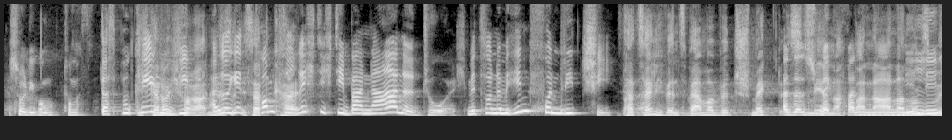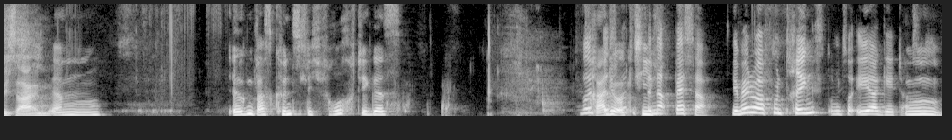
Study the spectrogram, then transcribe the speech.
Entschuldigung, Thomas. Das Bouquet, Ich kann euch verraten, also es- jetzt kommt so richtig die Banane durch, mit so einem Hint von Litchi. tatsächlich, wenn es wärmer wird, schmeckt Also es, es mehr schmeckt nach Bananen. Ansonsten würde ich sagen, ähm, irgendwas künstlich Fruchtiges. Wird, Radioaktiv. Es besser. Je mehr du davon trinkst, umso eher geht das. Mm.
